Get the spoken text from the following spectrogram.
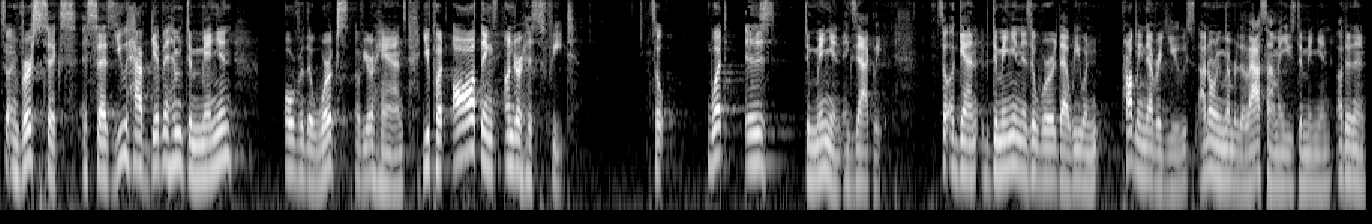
So in verse 6, it says, You have given him dominion over the works of your hands. You put all things under his feet. So, what is dominion exactly? So, again, dominion is a word that we would probably never use. I don't remember the last time I used dominion, other than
